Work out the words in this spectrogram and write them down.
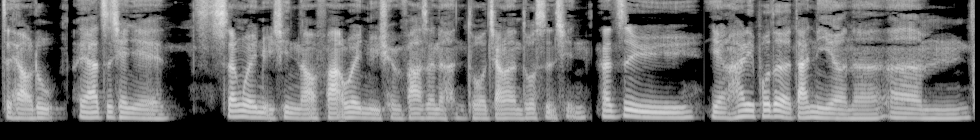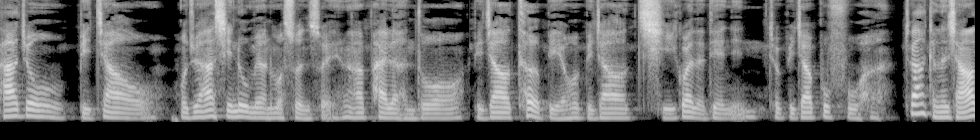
这条路，而且他之前也。身为女性，然后发为女权发生了很多，讲了很多事情。那至于演哈利波特的丹尼尔呢？嗯，他就比较。我觉得他心路没有那么顺遂，因为他拍了很多比较特别或比较奇怪的电影，就比较不符合。就他可能想要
